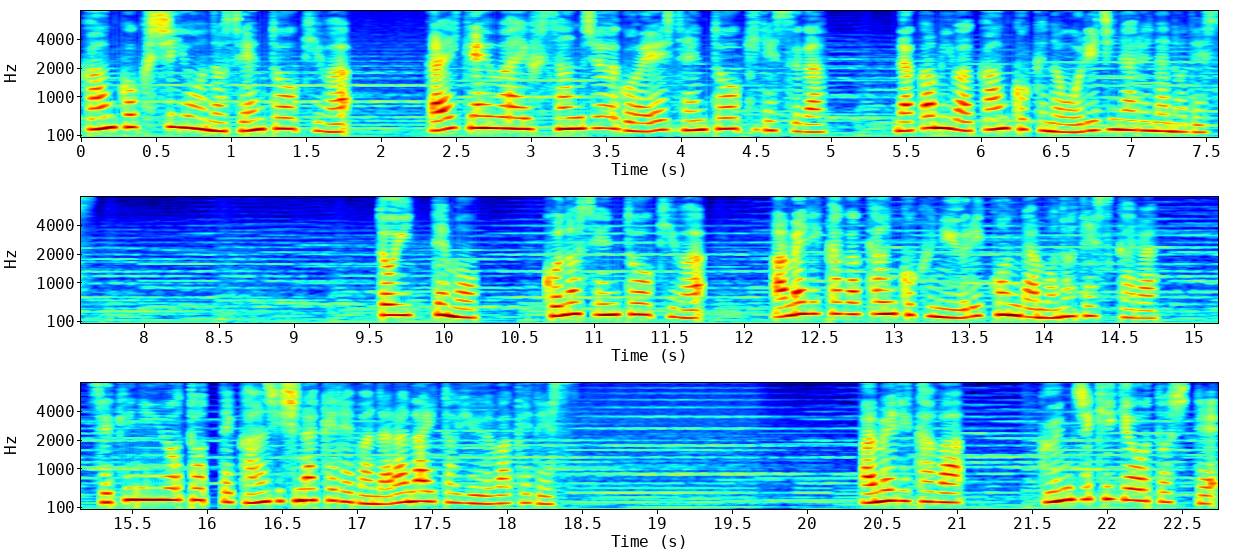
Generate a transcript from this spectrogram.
韓国仕様の戦闘機は外見は F35A 戦闘機ですが、中身は韓国のオリジナルなのです。と言っても、この戦闘機はアメリカが韓国に売り込んだものですから、責任を取って監視しなければならないというわけです。アメリカは軍事企業として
